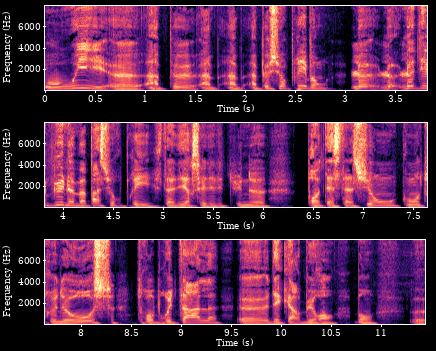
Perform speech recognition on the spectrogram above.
oui, euh, un peu, un, peu surpris. Bon, le, le début ne m'a pas surpris. C'est-à-dire, c'était une protestation contre une hausse trop brutale euh, des carburants. Bon, euh,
